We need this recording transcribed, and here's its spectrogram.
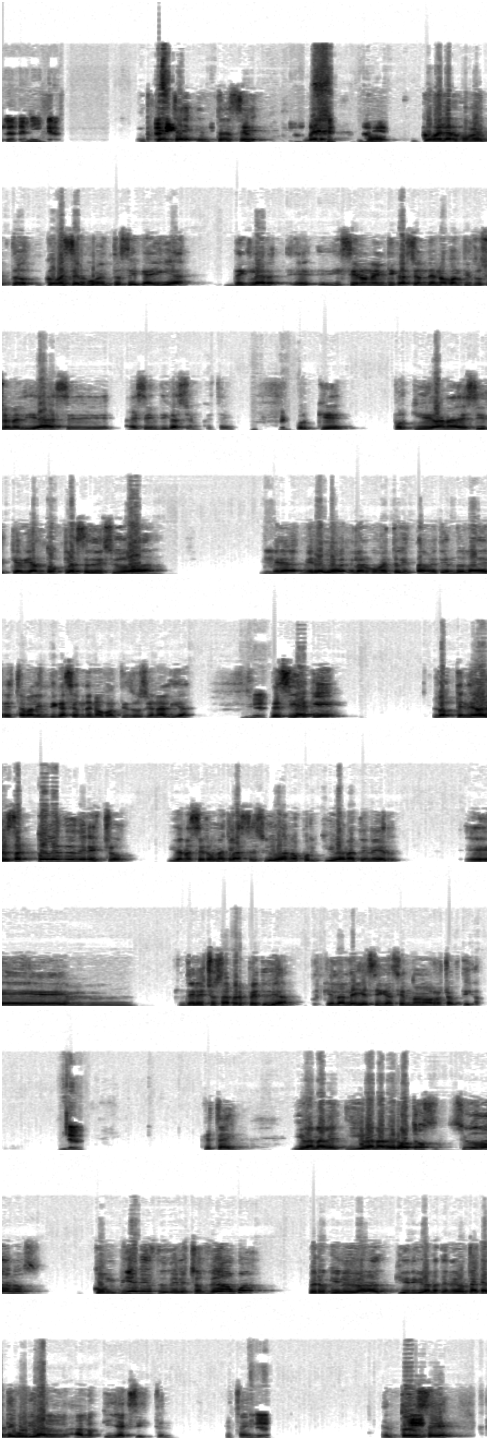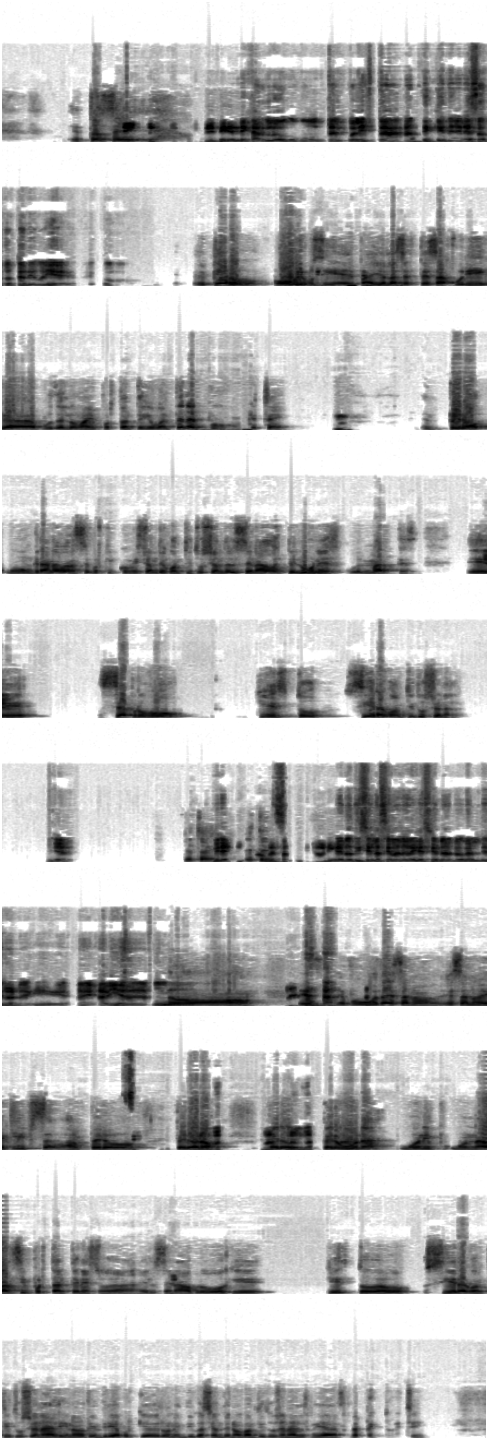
plata Entonces, bueno, como, el argumento, como ese argumento se caía, declara, eh, hicieron una indicación de no constitucionalidad a, ese, a esa indicación, ¿cachai? Porque, porque iban a decir que habían dos clases de ciudadanos Mm. Mira, mira el argumento que está metiendo la derecha para la indicación de no constitucionalidad. Decía que los tenedores actuales de derecho iban a ser una clase de ciudadanos porque iban a tener eh, derechos a perpetuidad, porque las leyes siguen siendo no retroactivas. ¿Qué está ahí? Iban a, ver, iban a haber otros ciudadanos con bienes de derechos de agua, pero que no iban a, que iban a tener otra categoría a, los que ya existen. ¿Está ahí? Entonces, entonces... Prefieren dejarlo como tal cual está antes que tener esas dos categorías. Eh, claro, obvio, pues si es para ellos la certeza jurídica puta, es lo más importante que pueden tener, pues, ¿cachai? Mm. Pero hubo un gran avance porque en Comisión de Constitución del Senado este lunes o el martes eh, se aprobó que esto sí era constitucional. Mira, este... la única noticia de la semana había sido Nando Calderón, que había... No, es, puta, esa no, esa no eclipsa, pero, pero no. Pero, pero hubo, una, hubo un, avance importante en eso. El Senado aprobó que, que esto sí era constitucional y no tendría por qué haber una indicación de no constitucionalidad al respecto. ¿sí?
